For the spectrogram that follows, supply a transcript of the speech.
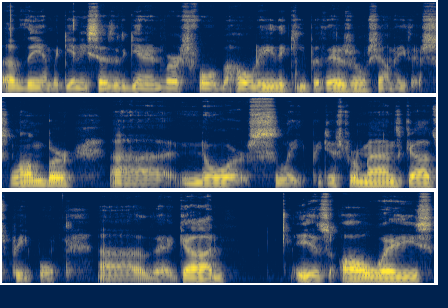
of them. Again, he says it again in verse 4 Behold, he that keepeth Israel shall neither slumber uh, nor sleep. He just reminds God's people uh, that God is always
